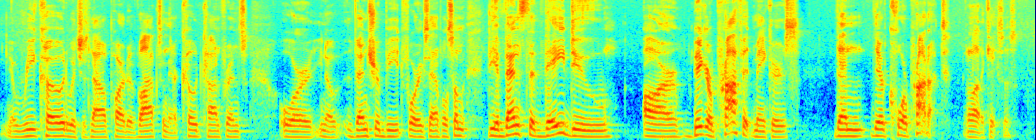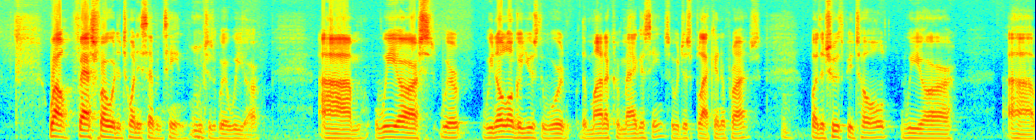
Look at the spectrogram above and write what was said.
you know, Recode, which is now part of Vox and their Code conference, or you know, VentureBeat, for example. Some the events that they do are bigger profit makers than their core product in a lot of cases. Well, fast forward to 2017, mm. which is where we are. Um, we are we're we no longer use the word the moniker magazine, so we're just Black Enterprise. Mm. But the truth be told, we are uh,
